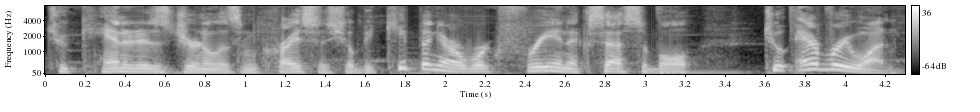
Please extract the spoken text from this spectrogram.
to Canada's journalism crisis. You'll be keeping our work free and accessible to everyone.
